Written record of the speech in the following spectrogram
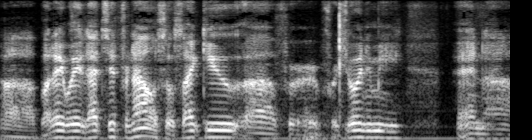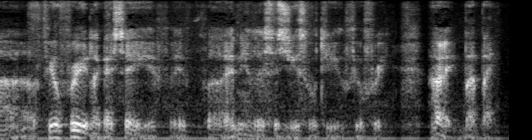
Uh, but anyway, that's it for now. So thank you uh, for for joining me, and uh, feel free, like I say, if if uh, any of this is useful to you, feel free. All right, bye bye.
